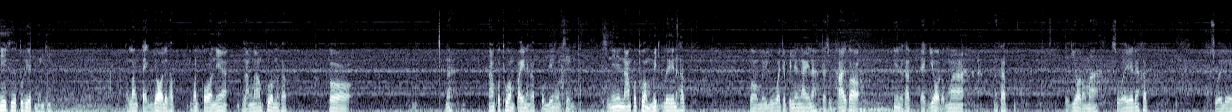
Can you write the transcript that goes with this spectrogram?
นี่คือทุเรียนหมอนทองกำลังแตกยอดเลยครับ วันก่อนเนี่ยหลังน้ำท่วมนะครับ ก็นะน้ำก็ท่วมไปนะครับ ผมเลี้ยงไว้เข่งทีนี้น้ำก็ท่วมมิดเลยนะครับ ก็ไม่รู้ว่าจะเป็นยังไงนะ แต่สุดท้ายก็นี่นะครับ แตกยอดออกมานะครับ แตกยอดออกมาสวยเลยนะครับ สวยเลย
